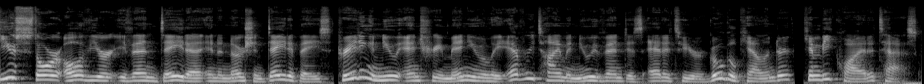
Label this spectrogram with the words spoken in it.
you store all of your event data in a Notion database, creating a new entry manually every time a new event is added to your Google Calendar can be quite a task.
